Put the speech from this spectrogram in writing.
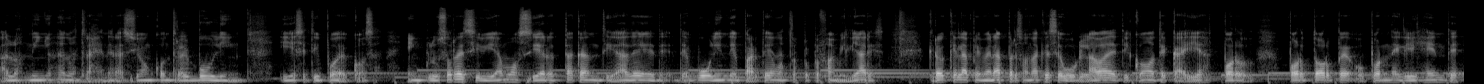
a los niños de nuestra generación contra el bullying y ese tipo de cosas. Incluso recibíamos cierta cantidad de, bullying de parte de nuestros propios familiares. Creo que la primera persona que se burlaba de ti cuando te caías por, por torpe o por negligente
